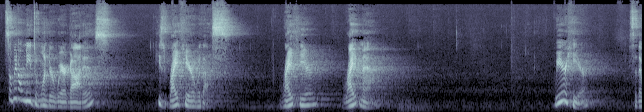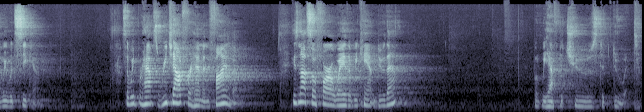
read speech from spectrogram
So we don't need to wonder where God is. He's right here with us. Right here, right now. We're here so that we would seek him. So we'd perhaps reach out for him and find him. He's not so far away that we can't do that. But we have to choose to do it.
